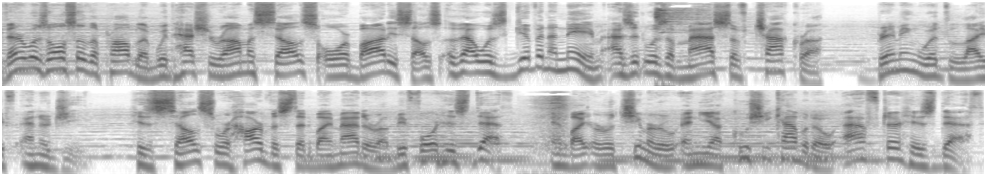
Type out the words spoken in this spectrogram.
There was also the problem with Hashirama's cells or body cells that was given a name as it was a mass of chakra brimming with life energy. His cells were harvested by Madara before his death and by Orochimaru and Yakushi Kabuto after his death.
